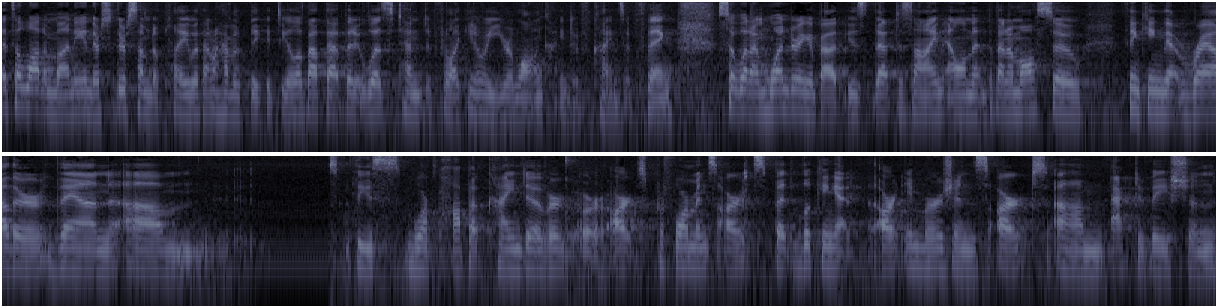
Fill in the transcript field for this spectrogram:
it's a lot of money and there's there's some to play with. I don't have a big deal about that but it was intended for like you know a year long kind of kinds of thing. So what I'm wondering about is that design element but then I'm also thinking that rather than um, these more pop-up kind of or, or arts performance arts but looking at art immersions art um, activation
